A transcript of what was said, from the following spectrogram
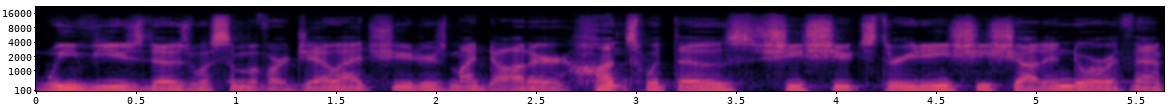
we've used those with some of our JOAD shooters. My daughter hunts with those. She shoots 3D. She shot indoor with them.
